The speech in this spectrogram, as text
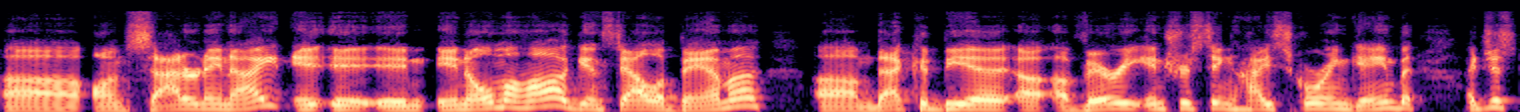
uh, on saturday night in, in, in omaha against alabama. Um, that could be a, a very interesting high scoring game but i just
